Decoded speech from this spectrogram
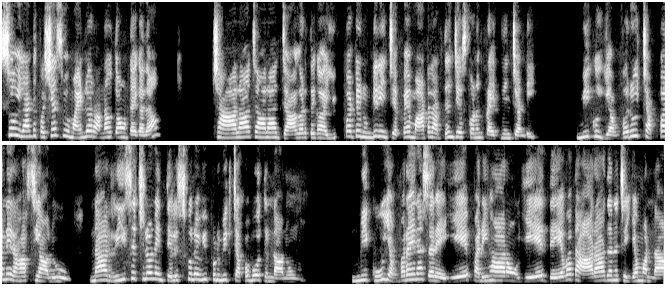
సో ఇలాంటి క్వశ్చన్స్ మీ మైండ్లో రన్ అవుతా ఉంటాయి కదా. చాలా చాలా జాగ్రత్తగా ఇప్పటి నుండి నేను చెప్పే మాటలు అర్థం చేసుకోవడానికి ప్రయత్నించండి. మీకు ఎవ్వరూ చెప్పని రహస్యాలు? నా రీసెర్చ్లో నేను తెలుసుకునేవి ఇప్పుడు మీకు చెప్పబోతున్నాను. మీకు ఎవరైనా సరే ఏ పరిహారం ఏ దేవత ఆరాధన చెయ్యమన్నా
